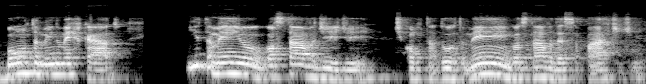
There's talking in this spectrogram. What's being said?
bom também no mercado. E também eu gostava de, de, de computador também, gostava dessa parte de,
